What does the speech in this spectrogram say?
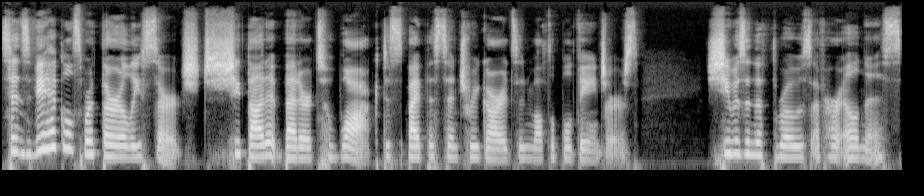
Since vehicles were thoroughly searched, she thought it better to walk despite the sentry guards and multiple dangers. She was in the throes of her illness,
